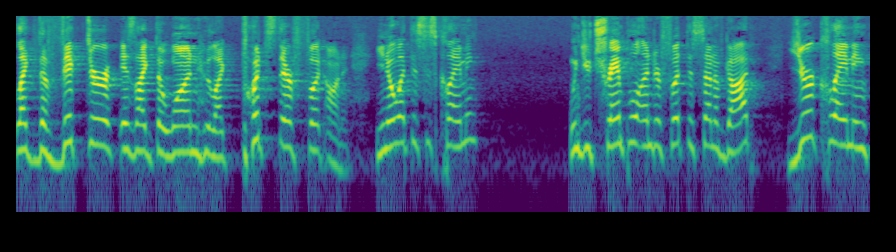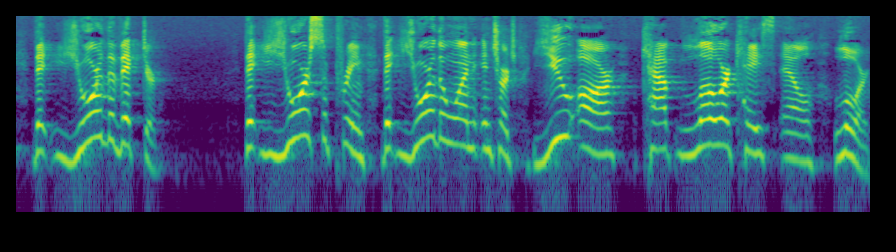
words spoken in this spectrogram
Like the victor is like the one who like puts their foot on it. You know what this is claiming? When you trample underfoot the Son of God, you're claiming that you're the victor that you're supreme, that you're the one in charge. You are cap lowercase l Lord.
